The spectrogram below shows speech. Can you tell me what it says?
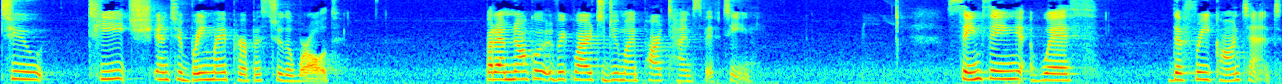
to teach and to bring my purpose to the world. But i'm not required to do my part times 15 same thing with the free content.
